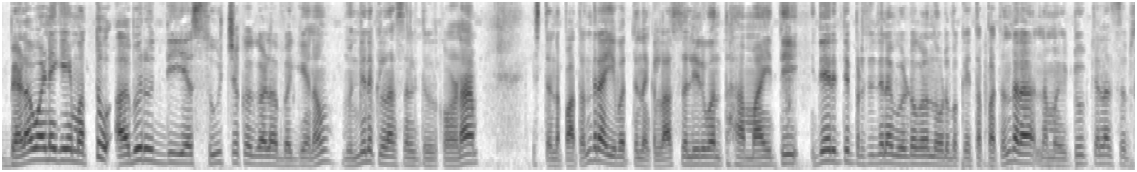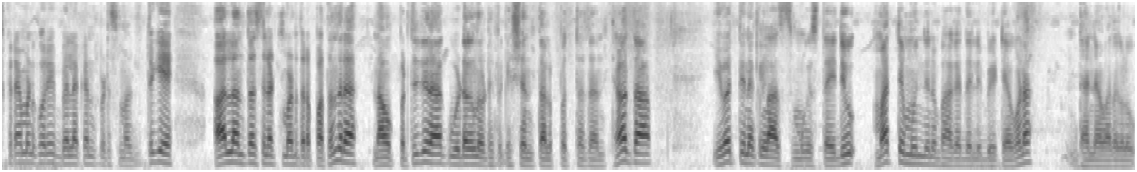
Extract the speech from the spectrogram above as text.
ಬೆಳವಣಿಗೆ ಮತ್ತು ಅಭಿವೃದ್ಧಿಯ ಸೂಚಕಗಳ ಬಗ್ಗೆ ನಾವು ಮುಂದಿನ ಕ್ಲಾಸ್ನಲ್ಲಿ ತಿಳ್ಕೊಳ್ಳೋಣ. ಇಷ್ಟೇನಪ್ಪ ಅಂತಂದ್ರೆ ಇವತ್ತಿನ ಕ್ಲಾಸಲ್ಲಿರುವಂತಹ ಮಾಹಿತಿ. ಇದೇ ರೀತಿ ಪ್ರತಿದಿನ ವೀಡಿಯೋಗಳನ್ನು ನೋಡ್ಬೇಕೈತಪ್ಪ ಅಂತಂದ್ರೆ ನಮ್ಮ ಯೂಟ್ಯೂಬ್ ಚಾನಲ್ ಸಬ್ಸ್ಕ್ರೈಬ್ ಮಾಡ್ಕೊರಿ ಬೆಲ್ಲಕನ್ ಪ್ರೆಸ್ ಮಾಡೋ ಜೊತೆಗೆ ಅಂತ ಸೆಲೆಕ್ಟ್ ಮಾಡಿದ್ರಪ್ಪ ಅಂತಂದ್ರೆ ನಾವು ಪ್ರತಿದಿನ ವೀಡಿಯೋಗಳ ನೋಟಿಫಿಕೇಶನ್ ತಲುಪುತ್ತದೆ ಅಂತ ಹೇಳ್ತಾ ಇವತ್ತಿನ ಕ್ಲಾಸ್ ಮುಗಿಸ್ತಾ ಇದ್ದೀವಿ ಮತ್ತೆ ಮುಂದಿನ ಭಾಗದಲ್ಲಿ ಭೇಟಿಯಾಗೋಣ. ಧನ್ಯವಾದಗಳು.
